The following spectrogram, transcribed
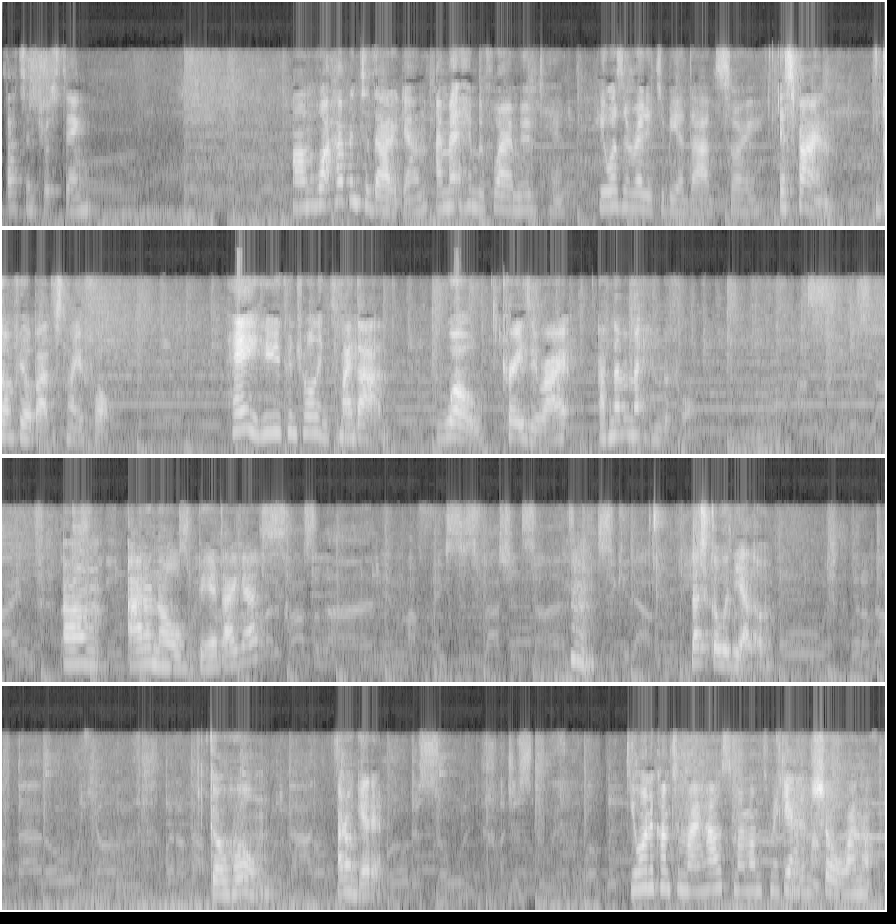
That's interesting. Um, what happened to dad again? I met him before I moved here. He wasn't ready to be a dad, sorry. It's fine. Don't feel bad, it's not your fault. Hey, who are you controlling today? My dad. Whoa. Crazy, right? I've never met him before. Um, I don't know, beard, I guess? Hmm. Let's go with yellow. Go home. I don't get it. You want to come to my house? My mom's making Yeah, dinner. sure, why not?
